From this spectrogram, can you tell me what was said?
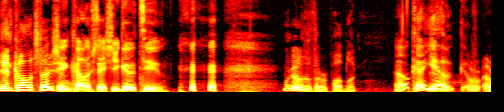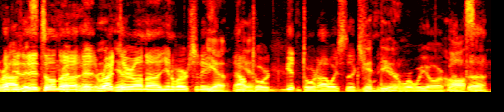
in College Station. In College Station, you go to. we'll go to the Republic. Okay, yeah. Rob it's on uh, right yeah. there on uh, University. Yeah, out yeah. toward getting toward Highway Six Good from deal. here where we are. But, awesome,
